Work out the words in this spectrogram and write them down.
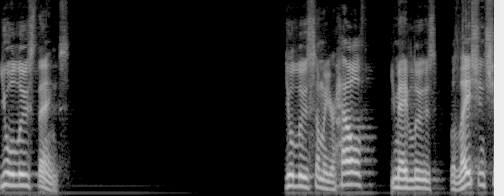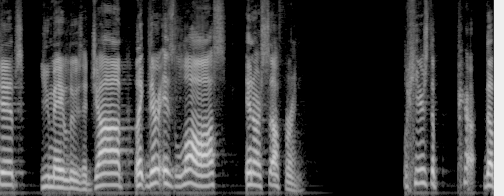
you will lose things. You'll lose some of your health. You may lose relationships. You may lose a job. Like there is loss in our suffering. But here's the, the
